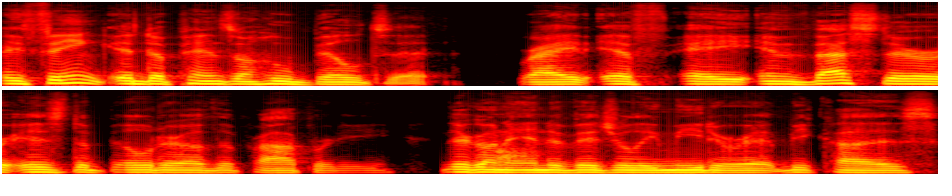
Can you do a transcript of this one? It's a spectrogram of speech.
I think it depends on who builds it, right? If a investor is the builder of the property, they're going to individually meter it because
